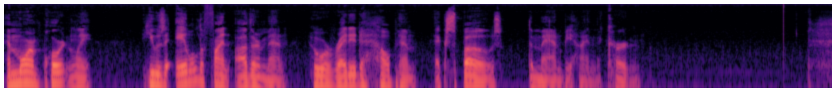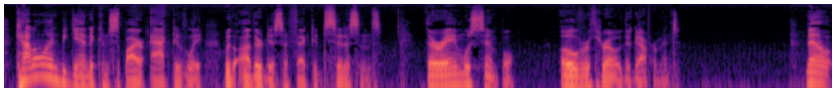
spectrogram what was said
And more importantly, he was able to find other men who were ready to help him expose the man behind the curtain. Catiline began to conspire actively with other disaffected citizens. Their aim was simple, overthrow the government. Now,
